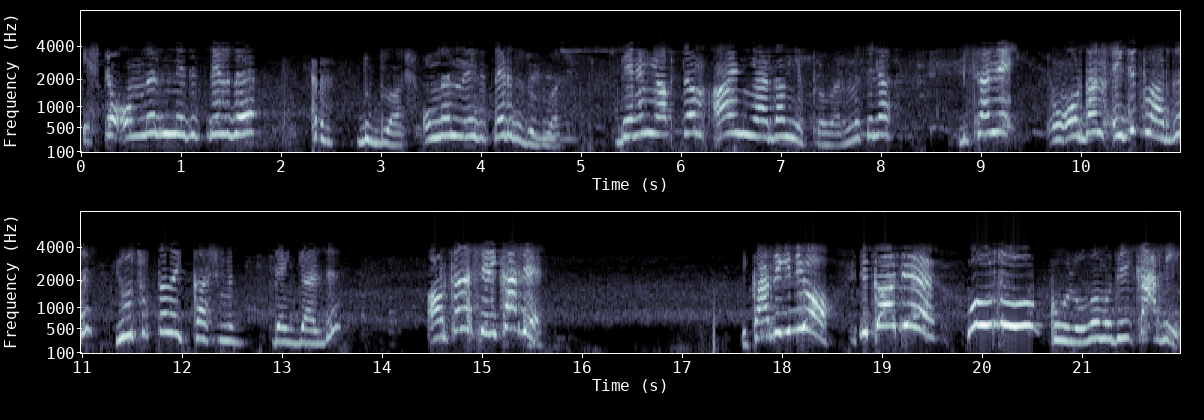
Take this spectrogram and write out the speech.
İşte onların editleri de dublaj. Onların editleri de dublaj. Benim yaptığım aynı yerden yapıyorlar. Mesela bir tane oradan edit vardı. YouTube'da da karşıma denk geldi. Arkadaşlar Icardi. Icardi gidiyor. Icardi. Vurdu. Gol olamadı Icardi.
